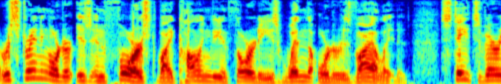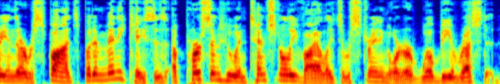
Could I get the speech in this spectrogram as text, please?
A restraining order is enforced by calling the authorities when the order is violated. States vary in their response, but in many cases, a person who intentionally violates a restraining order will be arrested.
